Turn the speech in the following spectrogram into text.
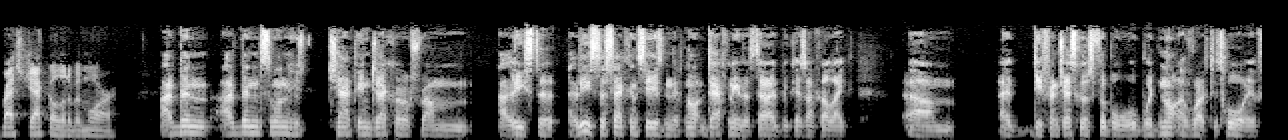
rest Dzeko a little bit more. I've been I've been someone who's championed Dzeko from at least the, at least the second season, if not definitely the third, because I felt like um, uh, Di Francesco's football would not have worked at all if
